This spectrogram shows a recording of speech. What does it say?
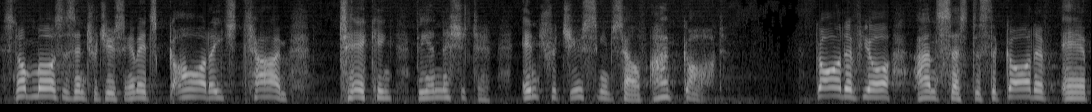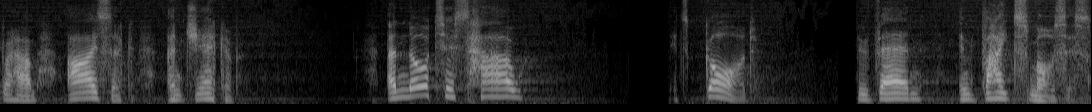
It's not Moses introducing him, it's God each time taking the initiative, introducing himself. I'm God. God of your ancestors, the God of Abraham, Isaac, and Jacob. And notice how it's God who then invites Moses.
